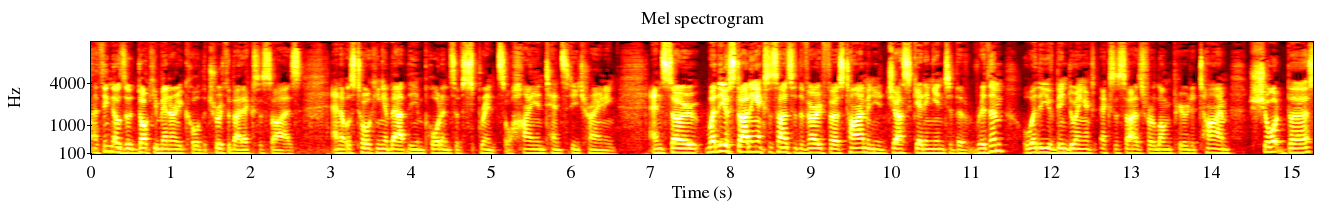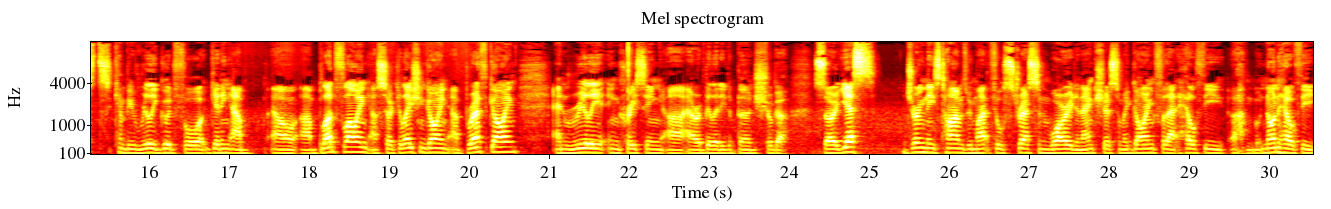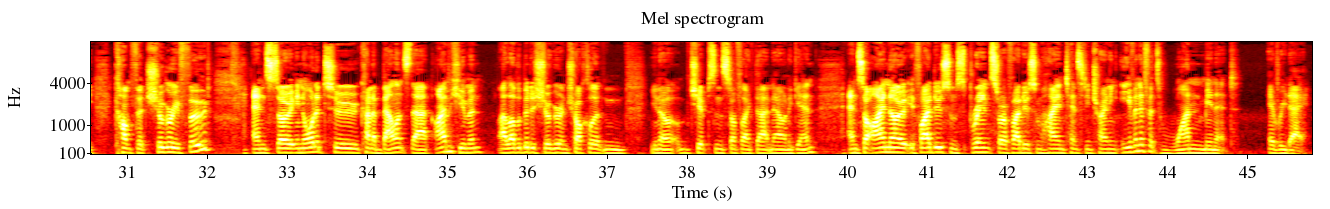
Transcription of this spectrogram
I think there was a documentary called The Truth About Exercise, and it was talking about the importance of sprints or high intensity training. And so, whether you're starting exercise for the very first time and you're just getting into the rhythm, or whether you've been doing exercise for a long period of time, short bursts can be really good for getting our our, our blood flowing, our circulation going, our breath going, and really increasing uh, our ability to burn sugar. So, yes, during these times we might feel stressed and worried and anxious and we're going for that healthy uh, non-healthy comfort sugary food. And so in order to kind of balance that i'm human. I love a bit of sugar and chocolate and you know chips and stuff like that now and again. And so i know if i do some sprints or if i do some high intensity training even if it's one minute every day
